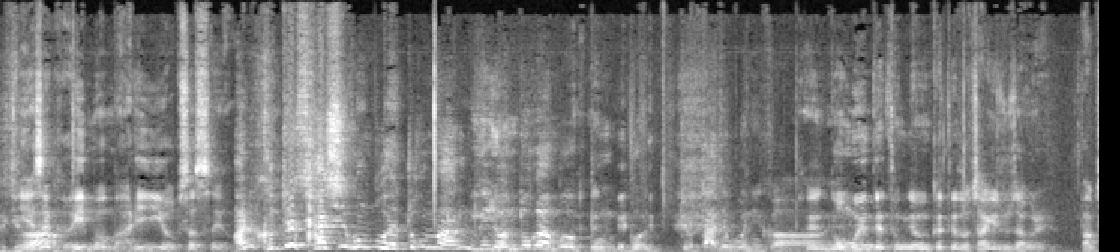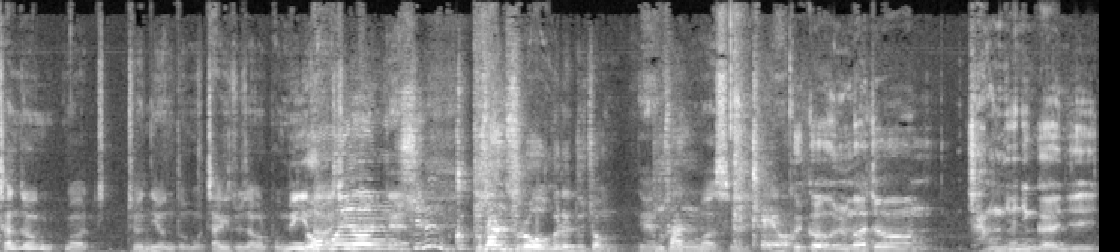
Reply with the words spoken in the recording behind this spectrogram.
그죠? 그래서 거의 뭐 말이 없었어요. 아니 그때 사시 공부해 조금만 이게 연도가 뭐, 뭐, 뭐 따져 보니까 그 노무현 대통령은 그때도 자기 주장을 박찬종 뭐전 의원도 뭐 자기 주장을 분명히 다 노무현 씨는 그 부산스러워 그래도 좀 예, 부산 맞습니다. 특해요. 그러니까 얼마 전 작년인가 이제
